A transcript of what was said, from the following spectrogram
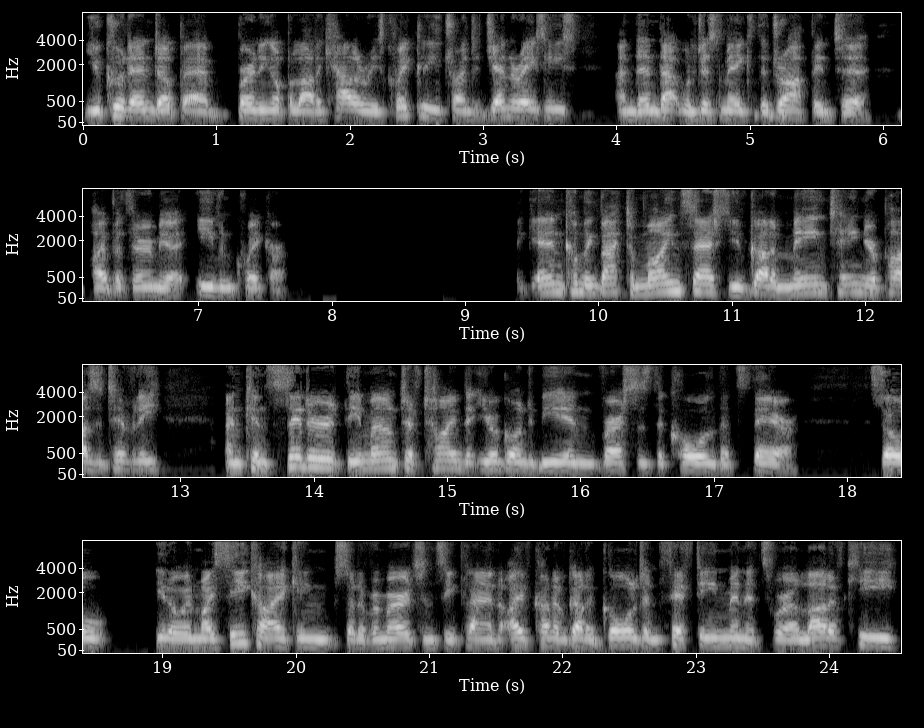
you could end up uh, burning up a lot of calories quickly, trying to generate heat, and then that will just make the drop into hypothermia even quicker. Again, coming back to mindset, you've got to maintain your positivity and consider the amount of time that you're going to be in versus the cold that's there. So you know, in my sea kayaking sort of emergency plan, I've kind of got a golden 15 minutes where a lot of key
